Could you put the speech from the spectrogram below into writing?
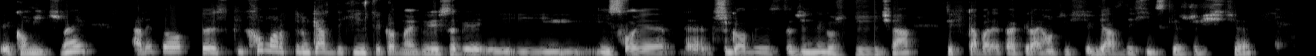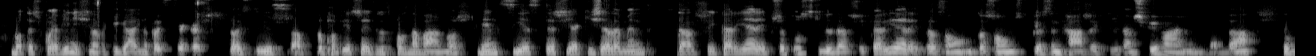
e, komicznej, ale to, to jest humor, w którym każdy Chińczyk odnajduje sobie i, i, i swoje e, przygody z codziennego życia. W tych kabaretach grają oczywiście gwiazdy chińskie, rzeczywiście, bo też pojawienie się na takiej gali, no to jest jakaś, to jest już, po pierwsze jest rozpoznawalność, więc jest też jakiś element dalszej kariery, przepustki do dalszej kariery. To są, to są piosenkarze, którzy tam śpiewają, prawda? To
